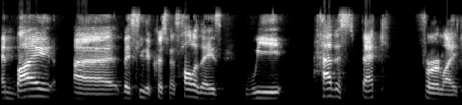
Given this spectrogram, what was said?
And by uh, basically the Christmas holidays, we had a spec for like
